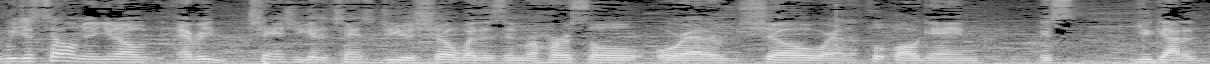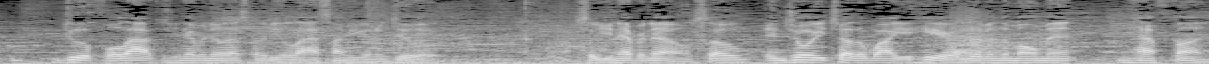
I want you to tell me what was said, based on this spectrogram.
we just tell them, you know, every chance you get a chance to do your show, whether it's in rehearsal or at a show or at a football game, it's you got to do it full out because you never know that's going to be the last time you're going to do it. So you never know. So enjoy each other while you're here, live in the moment, and have fun.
